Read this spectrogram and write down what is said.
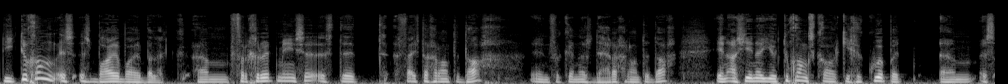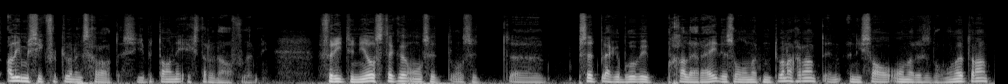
Die toegang is is baie baie billik. Ehm um, vir groot mense is dit R50 'n dag en vir kinders R30 'n dag. En as jy nou jou toegangskaartjie gekoop het, um, is al die musiekvertonings gratis. Jy betaal nie ekstra daarvoor nie. Vir die toneelstukke, ons het ons het uh sitplekke bo by galery, dis R120 en in die saal onder is dit R100.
